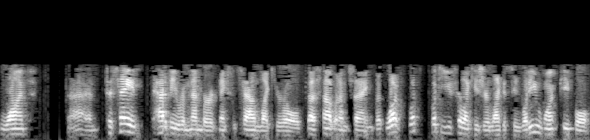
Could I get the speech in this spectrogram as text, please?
want uh, to say how to be remembered? Makes it sound like you're old. That's not what I'm saying. But what what what do you feel like is your legacy? What do you want people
